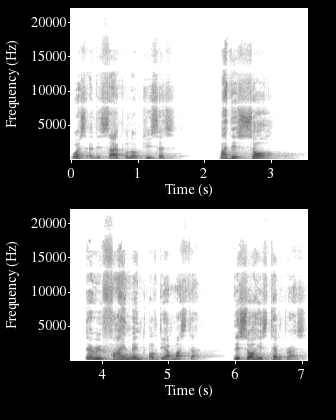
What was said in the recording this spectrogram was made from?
was a disciple of Jesus. But they saw the refinement of their master. They saw his temperance.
